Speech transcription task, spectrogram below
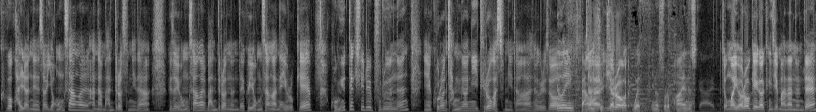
그거 관련해서 영상을 하나 만들었습니다. 그래서 영상을 만들었는데 그 영상 안에 이렇게 공유 택시를 부르는 예, 그런 장면이 들어갔습니다. 자, 그래서 자, 여러 정말 여러 개가 굉장히 많았는데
